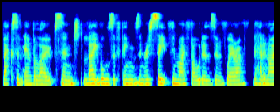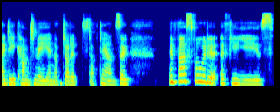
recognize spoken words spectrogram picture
backs of envelopes and labels of things and receipts in my folders of where I've had an idea come to me and I've jotted stuff down. So then fast forward a, a few years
